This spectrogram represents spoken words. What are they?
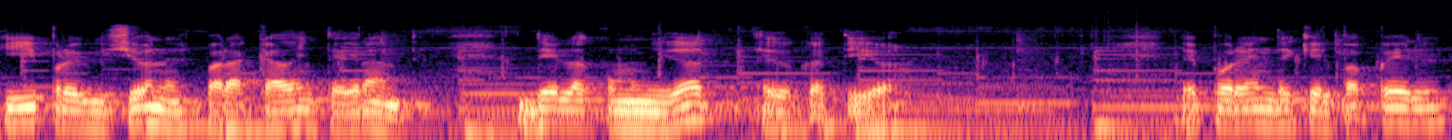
y prohibiciones para cada integrante de la comunidad educativa. Es por ende que el papel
